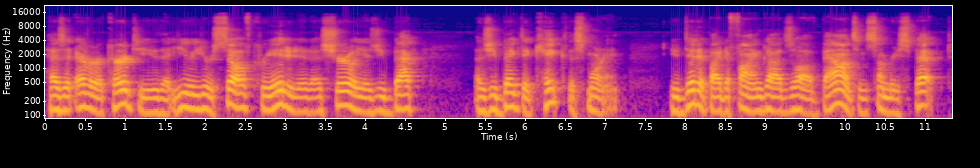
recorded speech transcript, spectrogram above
has it ever occurred to you that you yourself created it as surely as you back, as you baked a cake this morning? You did it by defying God's law of balance in some respect.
